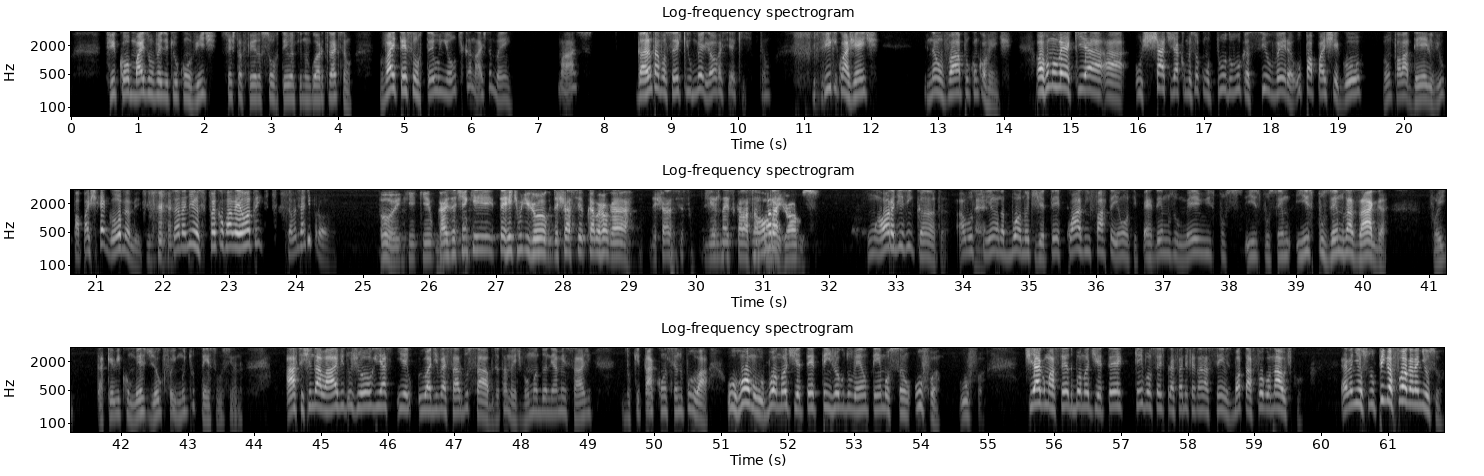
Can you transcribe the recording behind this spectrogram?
ficou mais uma vez aqui o convite. Sexta-feira, sorteio aqui no e Tradição. Vai ter sorteio em outros canais também. Mas garanto a você que o melhor vai ser aqui. Então, fique com a gente. Não vá para o concorrente. Ó, vamos ver aqui a, a, o chat já começou com tudo. Lucas Silveira, o papai chegou. Vamos falar dele, viu? O papai chegou, meu amigo. Sabe, Nilson? Foi o que eu falei ontem. Então, já de prova. Foi, que, que o Kaiser tinha que ter ritmo de jogo, deixar o cara jogar, deixar ele na escalação hora, mais jogos. Uma hora desencanta. A Luciana, é. boa noite, GT. Quase infartei ontem. Perdemos o meio e, expus, e, expusemos, e expusemos a zaga. Foi aquele começo de jogo foi muito tenso, Luciana. Assistindo a live do jogo e, a, e o adversário do sábado, exatamente. Vamos mandando a mensagem do que está acontecendo por lá. O Rômulo, boa noite, GT. Tem jogo do Leão, tem emoção. Ufa, ufa. Tiago Macedo, boa noite, GT. Quem vocês preferem enfrentar na Semis? Botafogo ou Náutico? Evanilson, no Pinga Fogo, Evanilson.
